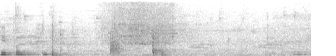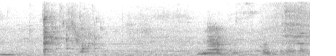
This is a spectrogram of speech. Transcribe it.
हे पण Yeah, it's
